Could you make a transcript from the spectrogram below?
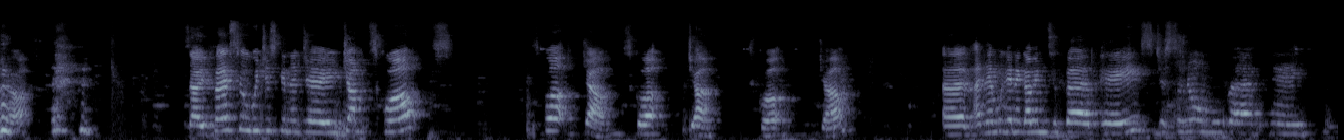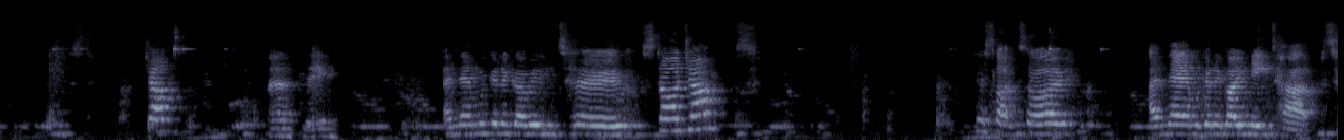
so, first of all, we're just going to do jump squats. Squat, jump, squat, jump, squat, jump. Um, and then we're going to go into burpees, just a normal burpee. Jump, burpee. And then we're going to go into star jumps, just like so. And then we're going to go knee taps,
